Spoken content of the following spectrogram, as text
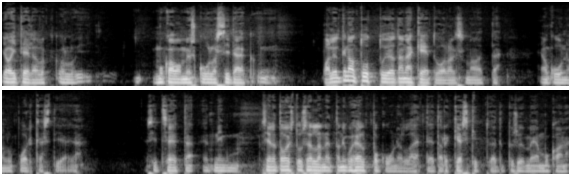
Joo, itsellä on ollut, ollut mukava myös kuulla sitä, kun paljon on tuttu, joita näkee tuolla, niin sanoo, että he on kuunnellut podcastia ja, ja sitten se, että, että niin kuin, siellä toistuu sellainen, että on niin kuin helppo kuunnella, että ei tarvitse keskittyä, että pysyy meidän mukana.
